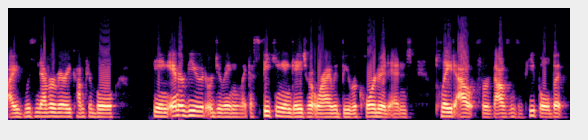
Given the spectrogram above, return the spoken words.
I was never very comfortable being interviewed or doing like a speaking engagement where I would be recorded and played out for thousands of people, but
